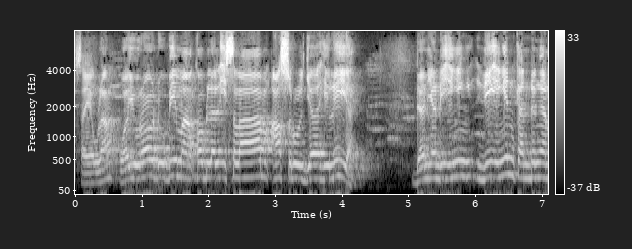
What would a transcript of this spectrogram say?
saya ulang wa yuradu bima qabla islam asrul jahiliyah dan yang diingin, diinginkan dengan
